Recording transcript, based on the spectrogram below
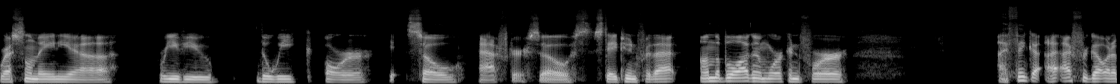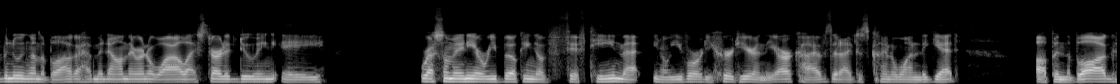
WrestleMania review the week or so after. So stay tuned for that. On the blog, I'm working for I think I, I forgot what I've been doing on the blog. I haven't been down there in a while. I started doing a WrestleMania rebooking of 15 that you know you've already heard here in the archives that I just kind of wanted to get up in the blog.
